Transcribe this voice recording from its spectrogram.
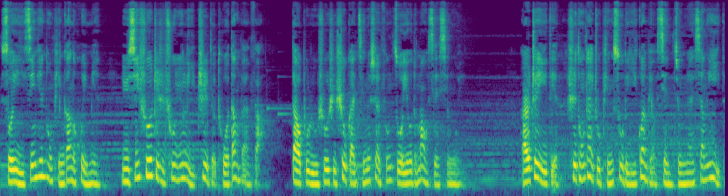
所以今天同平刚的会面，与其说这是出于理智的妥当办法，倒不如说是受感情的旋风左右的冒险行为。而这一点是同代柱平素的一贯表现迥然相异的。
